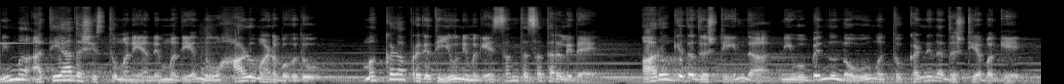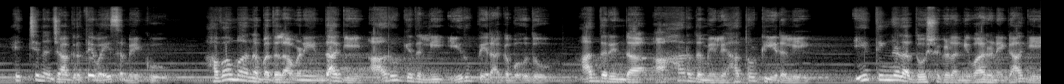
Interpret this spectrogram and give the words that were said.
ನಿಮ್ಮ ಅತಿಯಾದ ಶಿಸ್ತು ಮನೆಯ ನೆಮ್ಮದಿಯನ್ನು ಹಾಳು ಮಾಡಬಹುದು. ಮಕ್ಕಳ ಪ್ರಗತಿಯು ನಿಮಗೆ ಸಂತಸ ತರಲಿದೆ. ಆರೋಗ್ಯದ ದೃಷ್ಟಿಯಿಂದ ನೀವು ಬೆನ್ನು ನೋವು ಮತ್ತು ಕಣ್ಣಿನ ದೃಷ್ಟಿಯ ಬಗ್ಗೆ ಹೆಚ್ಚಿನ ಜಾಗ್ರತೆ ವಹಿಸಬೇಕು. ಹವಾಮಾನ ಬದಲಾವಣೆಯಿಂದಾಗಿ ಆರೋಗ್ಯದಲ್ಲಿ ಏರುಪೇರಾಗಬಹುದು. ಆದ್ದರಿಂದ ಆಹಾರದ ಮೇಲೆ ಹತೋಟಿ ಇರಲಿ. ಈ ತಿಂಗಳ ದೋಷಗಳ ನಿವಾರಣೆಗಾಗಿ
